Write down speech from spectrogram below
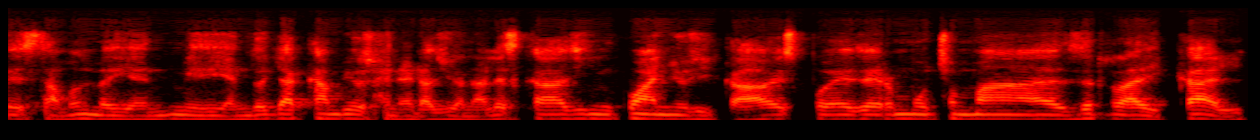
estamos midiendo, ya cambios generacionales cada 5 años y cada vez puede ser mucho más radical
